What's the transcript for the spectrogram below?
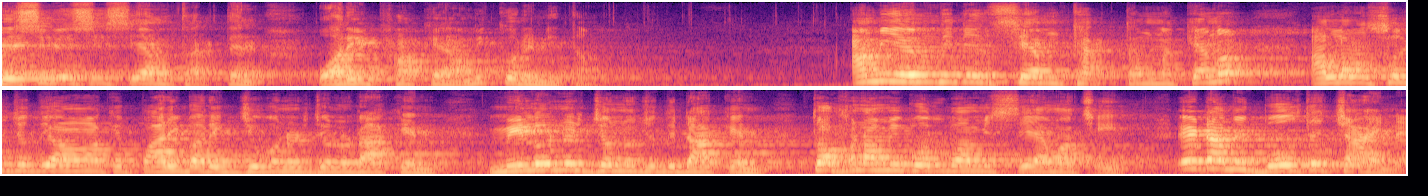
বেশি বেশি সিয়াম থাকতেন। ওয়ারি ফাঁকে আমি করে নিতাম। আমি এমনিতে সেম থাকতাম না। কেন? আল্লাহ রসুল যদি আমাকে পারিবারিক জীবনের জন্য ডাকেন, মিলনের জন্য যদি ডাকেন, তখন আমি বলব আমি সেম আছি। এটা আমি বলতে চাই না।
